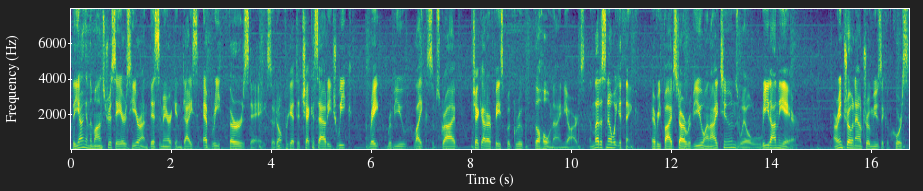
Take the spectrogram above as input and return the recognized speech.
The Young and the Monstrous airs here on This American Dice every Thursday, so don't forget to check us out each week. Rate, review, like, subscribe, check out our Facebook group, The Whole Nine Yards, and let us know what you think. Every five star review on iTunes we'll read on the air. Our intro and outro music, of course,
